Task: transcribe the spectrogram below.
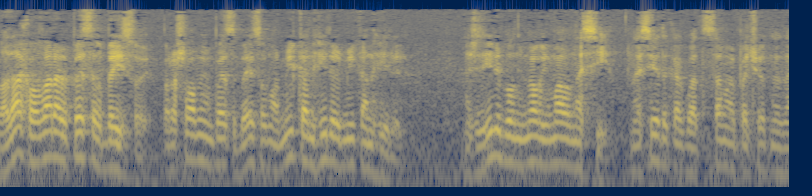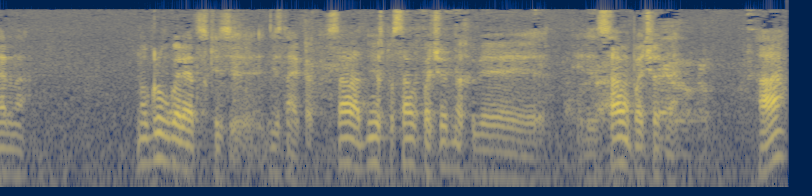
В Аллах вавар аль песах бейсой. Прошел мимо песах бейсой, он микан хилель, микан хилель. Значит, Гилель был ни много ни мало Наси. Наси это как бы самое почетное, наверное, ну, грубо говоря, так сказать, э, не знаю как. Одно из самых почетных или, или самое почетное. А?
